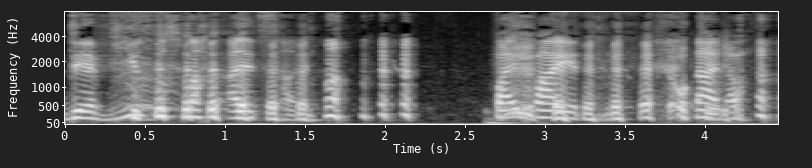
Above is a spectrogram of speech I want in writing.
Der Virus macht Alzheimer. bei beiden. okay. Nein, aber,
